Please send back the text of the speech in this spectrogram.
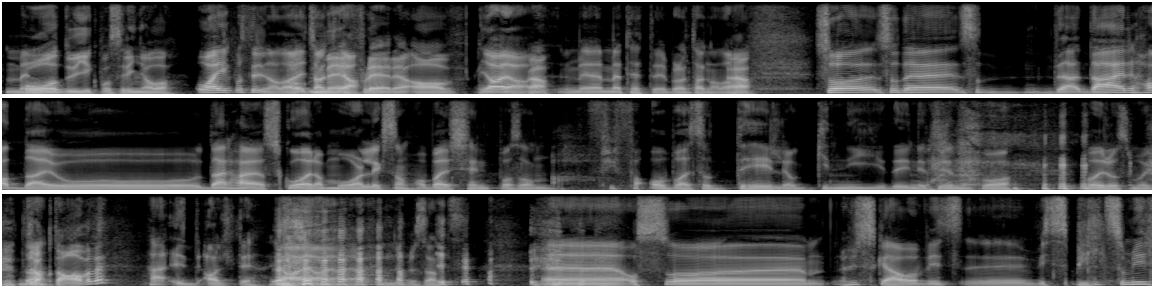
mellom Og du gikk på Strinda, da. Og jeg gikk på Strinda da? Med ja. flere av Ja, ja. Med, med Tetter, blant annet. Da. Så, så, det, så der, der hadde jeg jo Der har jeg scora mål, liksom, og bare kjent på sånn Fy faen, og bare så deilig å gni det inn i trynet på, på Rosenborg-gutta. Drakk det av, eller? Alltid. Ja, ja, ja. ja 100 eh, Og så eh, husker jeg at vi, eh, vi spilte så mye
